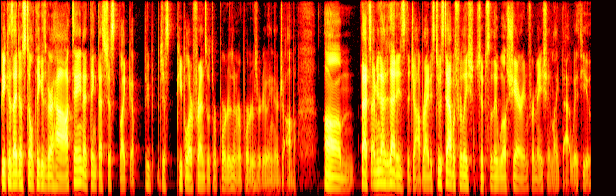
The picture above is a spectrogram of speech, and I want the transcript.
because I just don't think it's very high octane. I think that's just like a, just people are friends with reporters and reporters are doing their job um that's i mean that that is the job right? Is to establish relationships so they will share information like that with you.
